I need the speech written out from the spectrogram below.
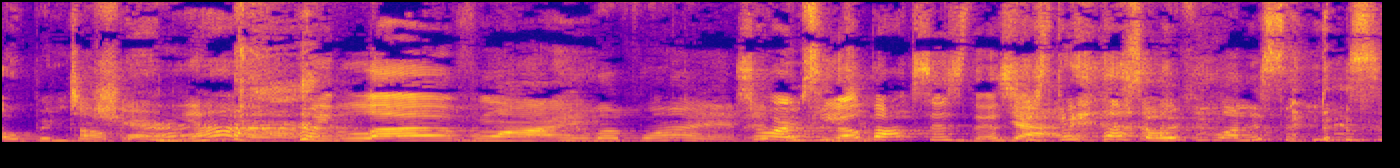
open to share. Yeah, we love wine. We love wine. so It our PO box is this. Yeah. so if you want to send us,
